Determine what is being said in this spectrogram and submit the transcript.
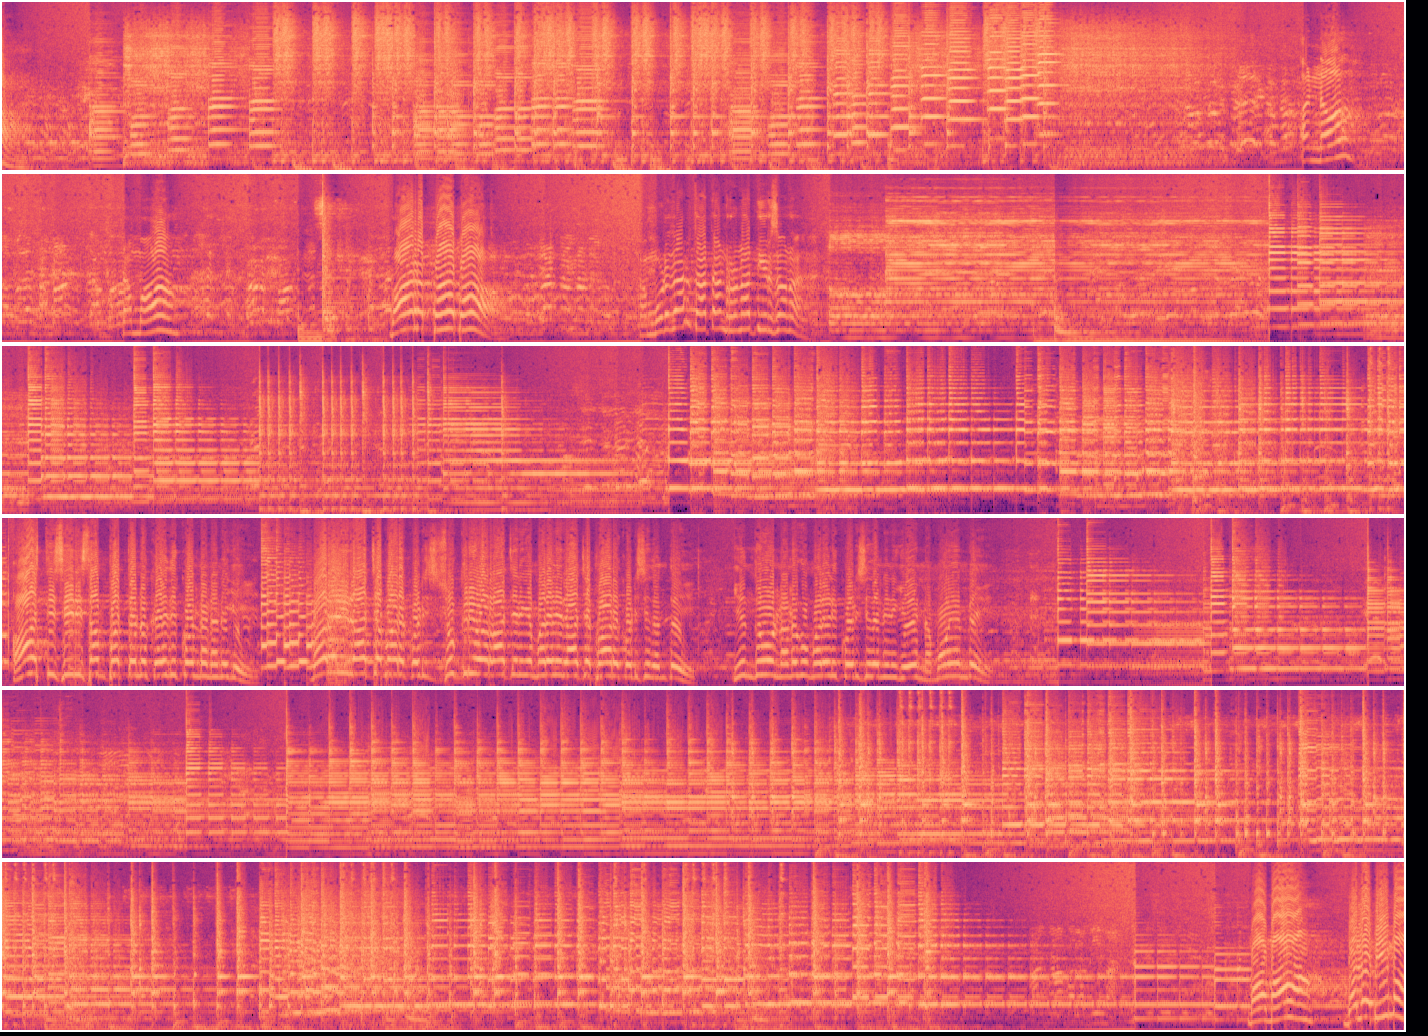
ಅಣ್ಣ ತಮ್ಮ ಬಾರಪ್ಪ ಬಾ ಮುಡ್ದಾರ ತಾತನ್ ಋಣ ತೀರ್ಸೋಣ ಸಂಪತ್ತನ್ನು ಕೈದುಕೊಂಡ ನನಗೆ ಮರಳಿ ರಾಜ್ಯಭಾರ ಕೊಡಿಸಿ, ಸುಗ್ರೀವ ರಾಜನಿಗೆ ಮರಳಿ ರಾಜ್ಯಭಾರ ಕೊಡಿಸಿದಂತೆ ಇಂದು ನನಗೂ ಮರಳಿ ಕೊಡಿಸಿದ ನಿನಗೆ ನಮೋ ಎಂಬೆ. ಬಲ ಭೀಮ.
